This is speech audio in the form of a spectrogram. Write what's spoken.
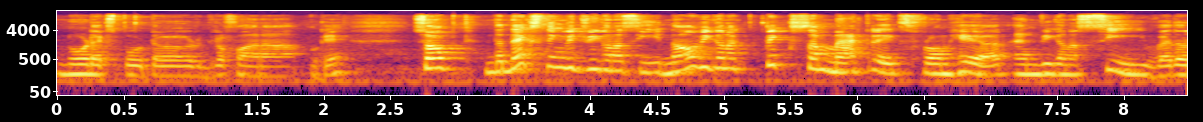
Node exporter grafana okay so the next thing which we're gonna see now we're gonna pick some matrix from here and we're gonna see whether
